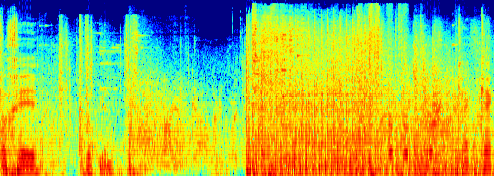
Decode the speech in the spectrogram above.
โอเคตกอ แคกแคก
